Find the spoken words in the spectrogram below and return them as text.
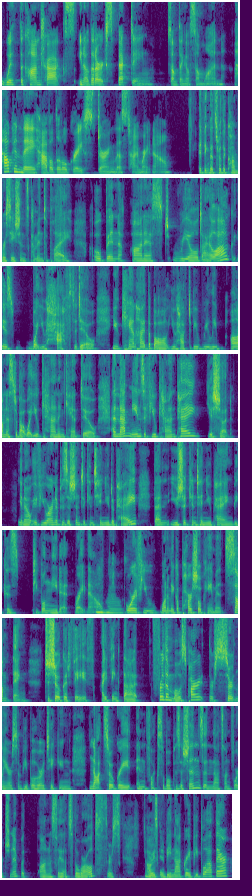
with the contracts, you know, that are expecting something of someone, how can they have a little grace during this time right now? I think that's where the conversations come into play. Open, honest, real dialogue is what you have to do. You can't hide the ball. You have to be really honest about what you can and can't do. And that means if you can pay, you should. You know, if you are in a position to continue to pay, then you should continue paying because people need it right now. Mhm. Or if you want to make a partial payment, something to show good faith. I think that for the most part, there certainly are some people who are taking not so great inflexible positions, and that's unfortunate. But honestly, that's the world. There's always going to be not great people out there.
